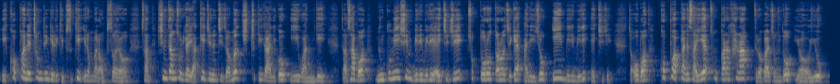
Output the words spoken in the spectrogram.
이 코판의 청진기를 깊숙이 이런 말 없어요. 3. 심장 소리가 약해지는 지점은 수축기가 아니고 이완기. 자, 4번 눈금이 10mm Hg 속도로 떨어지게 아니죠. 2mm Hg. 자, 5번 코프와 팔 사이에 손가락 하나 들어갈 정도 여유.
